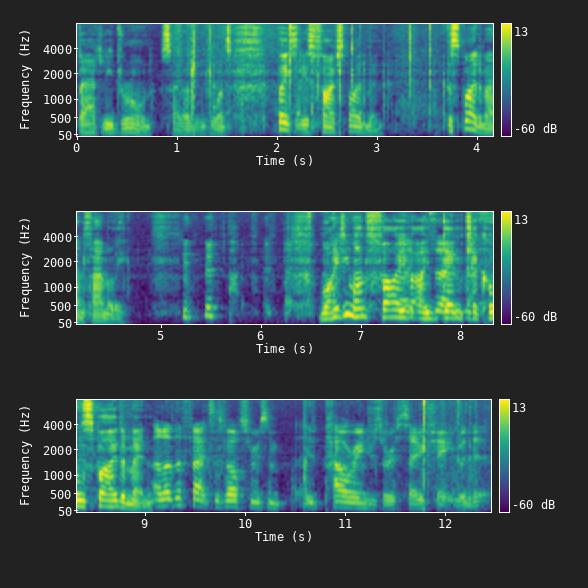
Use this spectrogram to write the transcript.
badly drawn sad onion for once. Basically, it's five Spider-Men. The Spider-Man family. Why do you want five don't- um, identical Spider-Men? I love the fact as well, some Power Rangers are associated with it.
